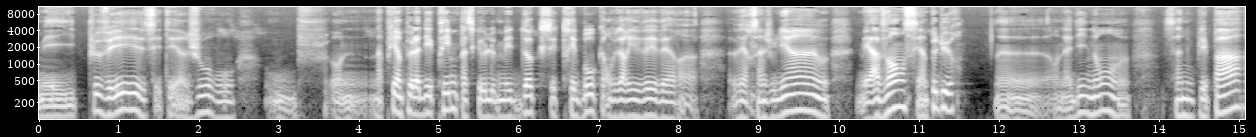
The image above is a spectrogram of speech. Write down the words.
mais il pleuvait. C'était un jour où on a pris un peu la déprime parce que le Médoc, c'est très beau quand vous arrivez vers, euh, vers Saint-Julien, mais avant, c'est un peu dur. Euh, on a dit non, ça ne nous plaît pas.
